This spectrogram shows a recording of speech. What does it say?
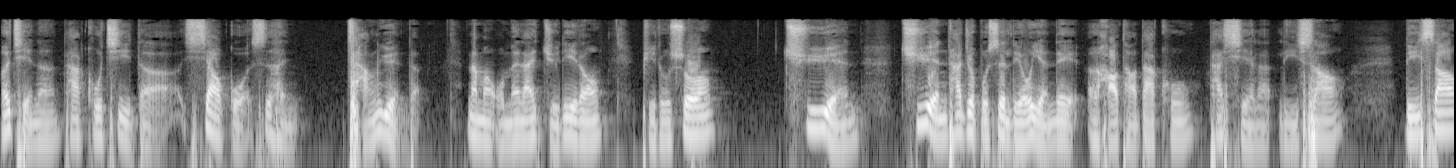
而且呢，他哭泣的效果是很长远的。那么我们来举例喽，比如说屈原，屈原他就不是流眼泪而嚎啕大哭，他写了《离骚》，《离骚》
